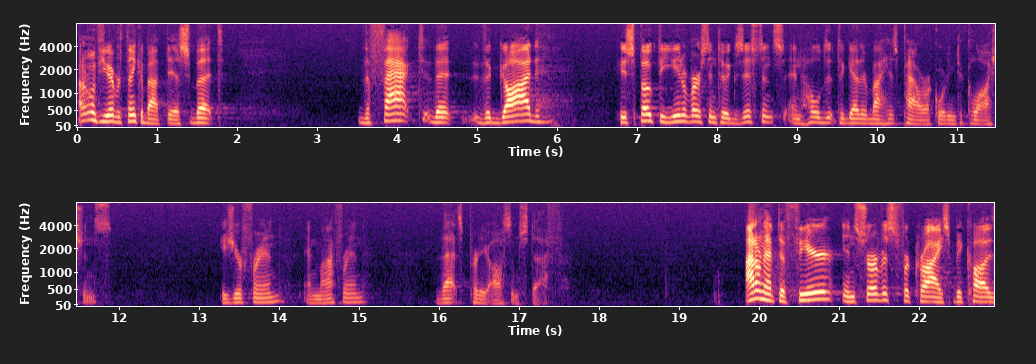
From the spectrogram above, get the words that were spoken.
I don't know if you ever think about this, but the fact that the God who spoke the universe into existence and holds it together by his power, according to Colossians, is your friend and my friend, that's pretty awesome stuff. I don't have to fear in service for Christ because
